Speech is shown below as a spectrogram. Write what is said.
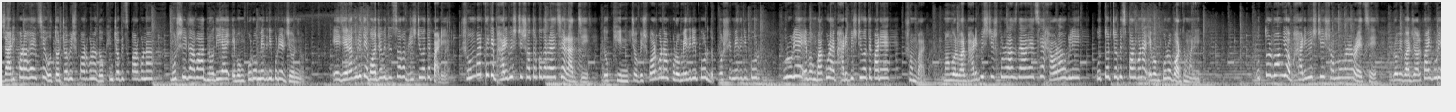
জারি করা হয়েছে উত্তর চব্বিশ পরগনা, দক্ষিণ চব্বিশ পরগনা, মুর্শিদাবাদ, নদিয়ায় এবং পূর্ব মেদিনীপুরের জন্য। এই জেলাগুলিতে বজ্রবিদ্যুৎ সহ বৃষ্টি হতে পারে। সোমবার থেকে ভারী বৃষ্টির সতর্কতা রয়েছে রাজ্যে। দক্ষিণ চব্বিশ পরগনা, পূর্ব মেদিনীপুর, পশ্চিম মেদিনীপুর, পুরুলিয়া এবং বাঁকুড়ায় ভারী বৃষ্টি হতে পারে সোমবার। মঙ্গলবার ভারী বৃষ্টির পূর্বাভাস দেওয়া হয়েছে হাওড়া, হুগলি, উত্তর চব্বিশ পরগনা এবং পূর্ব বর্ধমানে। উত্তরবঙ্গেও ভারী বৃষ্টির সম্ভাবনা রয়েছে। রবিবার জলপাইগুড়ি,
